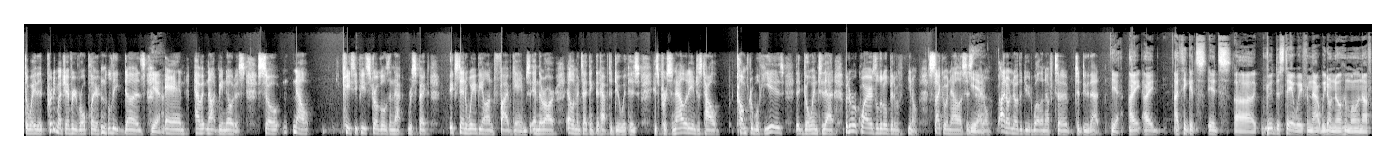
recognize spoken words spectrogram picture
the way that pretty much every role player in the league does yeah. and have it not be noticed. So now KCP's struggles in that respect extend way beyond five games, and there are elements I think that have to do with his his personality and just how comfortable he is that go into that. But it requires a little bit of you know psychoanalysis. Yeah. I don't I don't know the dude well enough to to do that. Yeah, I I I think it's it's uh, good to stay away from that. We don't know him well enough.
